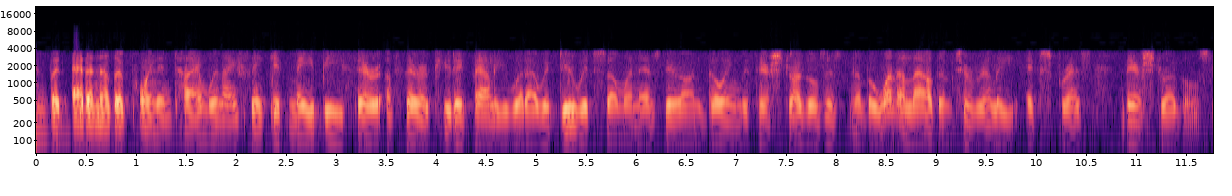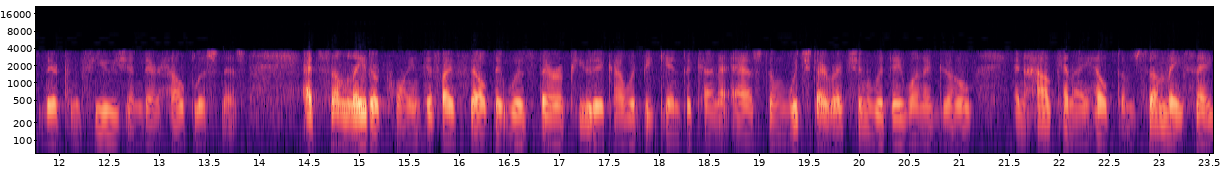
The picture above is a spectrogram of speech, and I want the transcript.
Mm-hmm. But at another point in time when I think it may be ther- of therapeutic value, what I would do with someone as they're ongoing with their struggles is number one, allow them to really express their struggles, their confusion, their helplessness. At some later point, if I felt it was therapeutic, I would begin to kind of ask them which direction would they want to go and how can I help them. Some may say,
